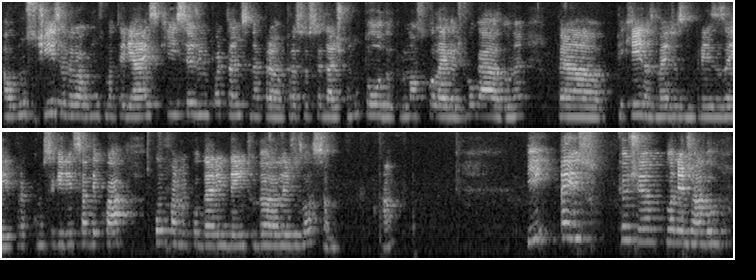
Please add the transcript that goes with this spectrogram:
alguns teasers, alguns materiais que sejam importantes né, para a sociedade como um todo, para o nosso colega advogado, né, para pequenas, médias empresas aí, para conseguirem se adequar conforme puderem dentro da legislação. Tá? E é isso que eu tinha planejado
